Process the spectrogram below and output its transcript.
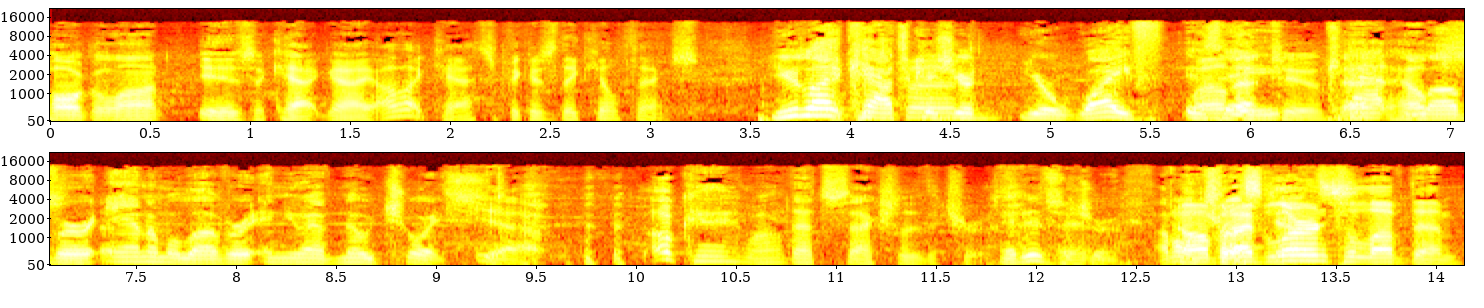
Paul Gallant is a cat guy. I like cats because they kill things. You like They keep, cats because your your wife is well, a that too. Cat helps. lover, animal lover, and you have no choice. Yeah. okay, well, that's actually the truth. It is the truth. I don't no, but I've learned to love them.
